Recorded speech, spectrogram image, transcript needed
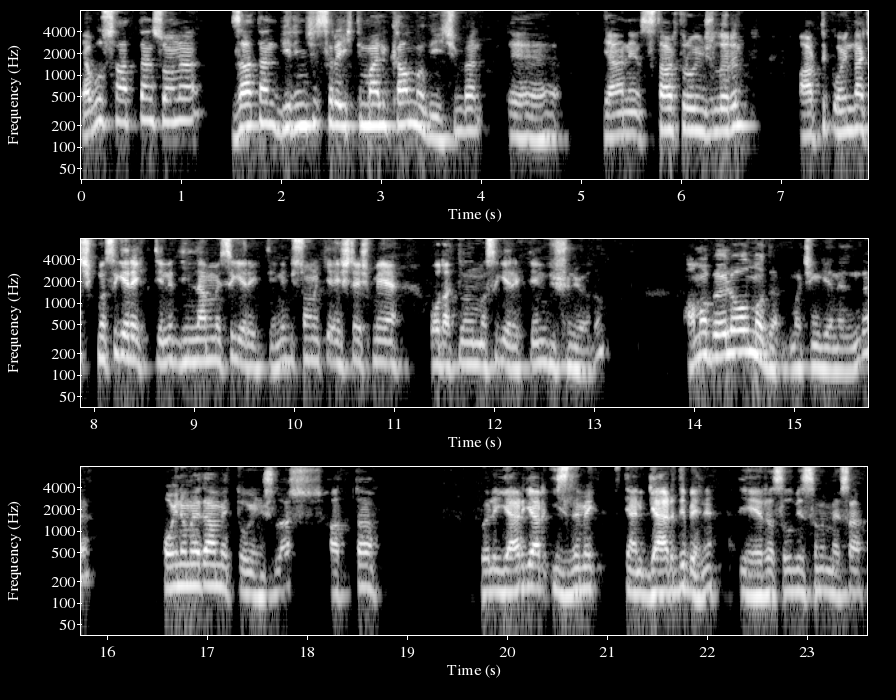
Ya bu saatten sonra zaten birinci sıra ihtimali kalmadığı için ben e, yani starter oyuncuların artık oyundan çıkması gerektiğini, dinlenmesi gerektiğini, bir sonraki eşleşmeye odaklanılması gerektiğini düşünüyordum. Ama böyle olmadı maçın genelinde oynamaya devam etti oyuncular. Hatta böyle yer yer izlemek yani gerdi beni. Ee, Russell Wilson'ın mesela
